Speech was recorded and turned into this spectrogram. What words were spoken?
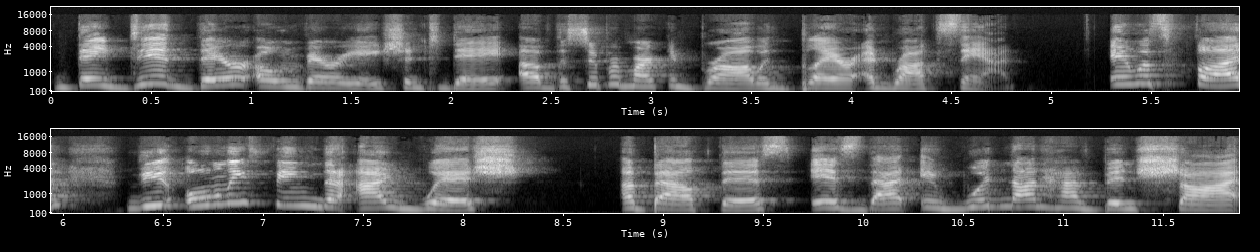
they did their own variation today of the supermarket bra with Blair and Roxanne. It was fun. The only thing that I wish about this is that it would not have been shot.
